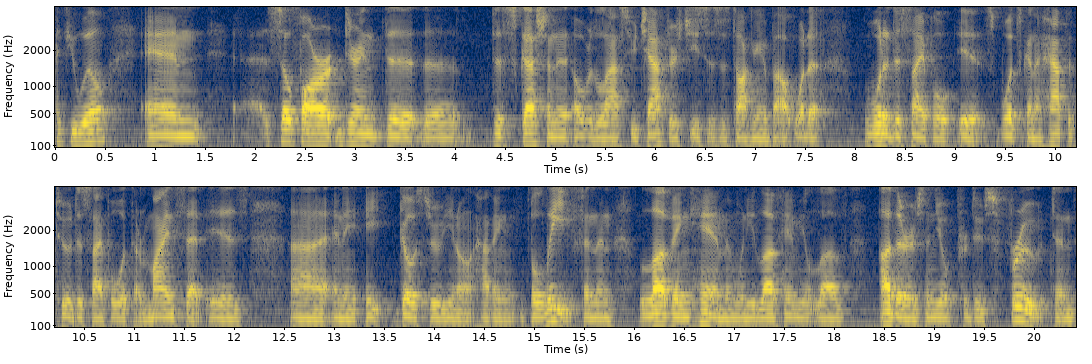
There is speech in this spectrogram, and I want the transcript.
if you will. And uh, so far during the the discussion over the last few chapters, Jesus is talking about what a what a disciple is, what's going to happen to a disciple, what their mindset is, uh, and he, he, goes through, you know, having belief and then loving Him, and when you love Him, you'll love others, and you'll produce fruit, and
